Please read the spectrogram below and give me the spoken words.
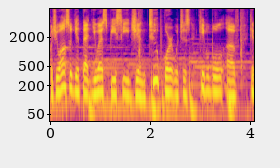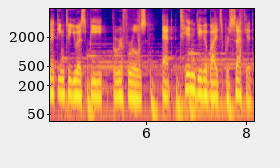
but you also get that USB-C Gen 2 port, which is capable of connecting to USB peripherals at 10 gigabytes per second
